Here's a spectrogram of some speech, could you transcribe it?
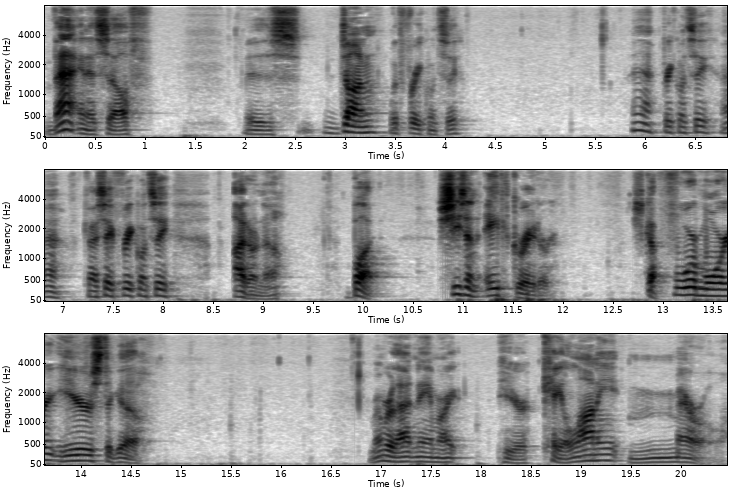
That in itself is done with frequency. Yeah, frequency. Eh. Can I say frequency? I don't know. But she's an eighth grader. She's got four more years to go. Remember that name right here, Keilani Merrill.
